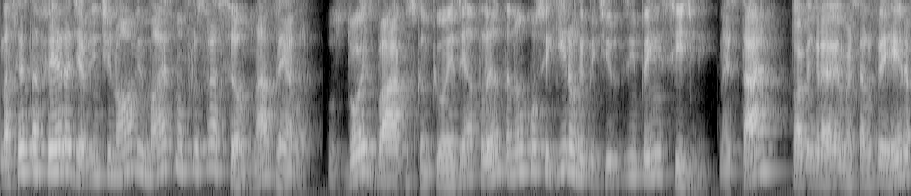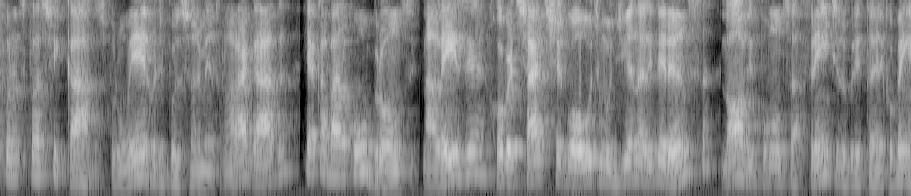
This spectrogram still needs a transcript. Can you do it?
Na sexta-feira, dia 29, mais uma frustração, na vela. Os dois barcos campeões em Atlanta não conseguiram repetir o desempenho em Sydney. Na Star, Torben Grael e Marcelo Ferreira foram desclassificados por um erro de posicionamento na largada e acabaram com o bronze. Na Laser, Robert Scheidt chegou ao último dia na liderança, nove pontos à frente do britânico Ben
